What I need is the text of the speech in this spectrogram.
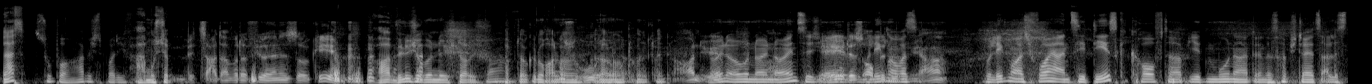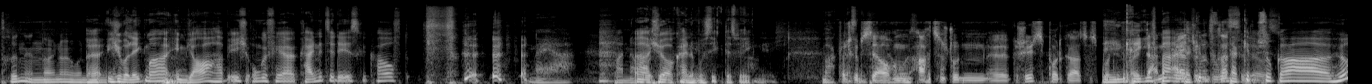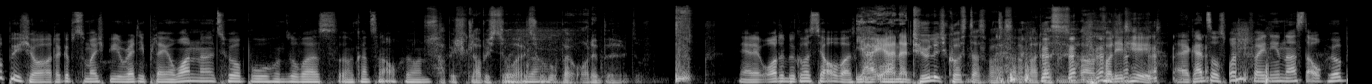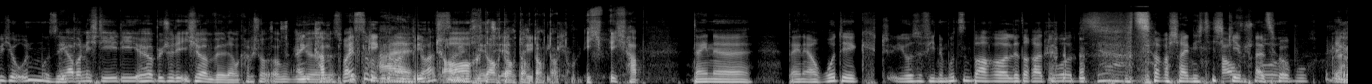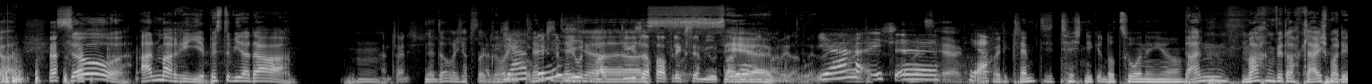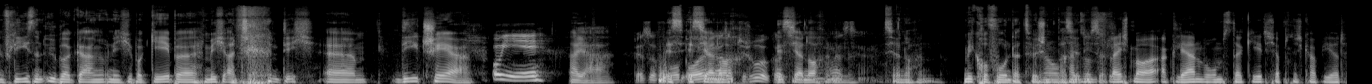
Was? Super, habe ich Spotify. Ah, muss ja, Bezahlt aber dafür, dann ist es okay. ja, will ich aber nicht. Da- Ich habe da genug andere, so, andere ja, nee. 9,99 Euro, ey. Nee, das ist auch überleg, bitte, mal, was, ja. überleg mal, was ich vorher an CDs gekauft habe jeden Monat. Und das habe ich da jetzt alles drin in 9,99 Euro. Äh, ich überlege mal, im Jahr habe ich ungefähr keine CDs gekauft. Naja, banal. Ah, ich höre auch keine Musik, deswegen nicht. Ich mag Vielleicht das gibt es ja auch einen nicht. 18-Stunden-Geschichtspodcast auf Den Spotify. krieg ich Dann bei Da gibt es sogar Hörbücher. Da gibt es zum Beispiel Ready Player One als Hörbuch und sowas. Da kannst du dann auch hören. Das habe ich, glaube ich, so als. Hörbuch bei Audible. Ja, der Audible kostet ja auch was. Ja, ja, natürlich kostet das was, aber das ist auch Qualität. Äh, kannst du auf Spotify nehmen, da hast du auch Hörbücher und Musik. Nee, aber nicht die, die Hörbücher, die ich hören will. Da kann ich noch irgendwie. Ein äh, Kampf das weißt du gegen doch gar einen nicht. Doch, doch, doch, doch, doch, doch. Ich, ich hab. deine, deine Erotik, Josephine Mutzenbacher Literatur, das wird es ja wahrscheinlich nicht geben als Aufschluss. Hörbuch. Egal. So, Anne-Marie, bist du wieder da? Hm. Anscheinend. Ja, doch, ich hab's da Also gehört. Ja, bin ich. die, dieser verflixte Mute-Button. Ja, ich, äh, ja. heute klemmt die Technik in der Zone hier. Dann machen wir doch gleich mal den fließenden Übergang und ich übergebe mich an dich. Ähm, The Chair. Oh je. Naja, Besser ist, ist, vorbeugen, ja noch, auf die Schuhe kotzen. ist, ja noch ein, ist ja noch ein Mikrofon dazwischen. Genau, kannst du uns vielleicht mal erklären, worum es da geht? Ich habe es nicht kapiert.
